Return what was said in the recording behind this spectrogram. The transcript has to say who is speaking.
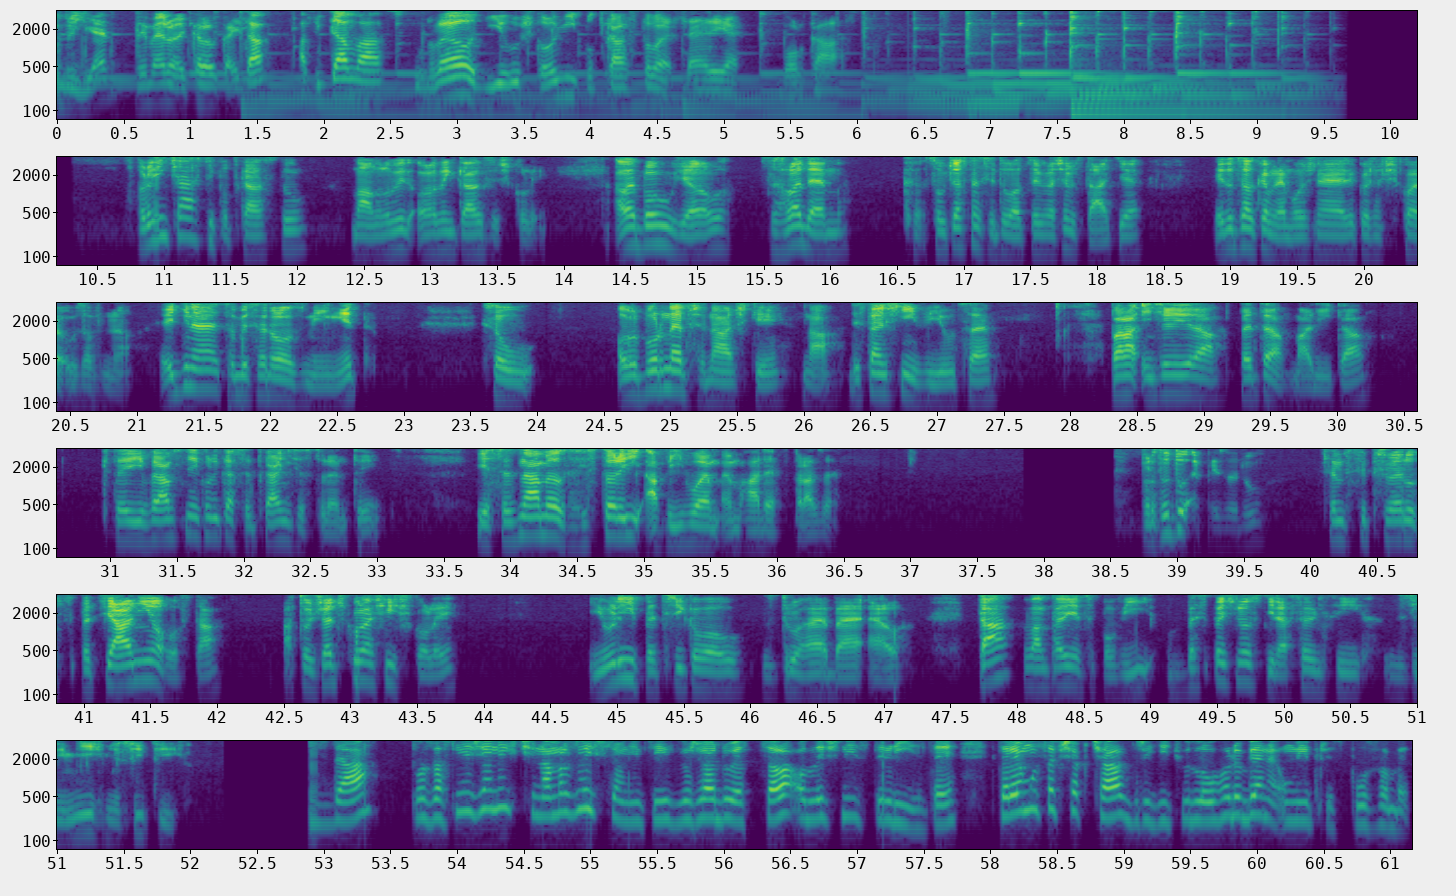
Speaker 1: Dobrý den, jméno je Karel Kajta a vítám vás u nového dílu školní podcastové série Polcast. V první části podcastu mám mluvit o novinkách ze školy, ale bohužel vzhledem k současné situaci v našem státě je to celkem nemožné, jakož naše škola je uzavřená. Jediné, co by se dalo zmínit, jsou odborné přednášky na distanční výuce pana inženýra Petra Malíka, který v rámci několika setkání se studenty je seznámil s historií a vývojem MHD v Praze. Pro tuto epizodu jsem si přivedl speciálního hosta, a to žačku naší školy, Julii Petříkovou z 2. BL. Ta vám tady něco poví o bezpečnosti na silnicích v zimních měsících.
Speaker 2: Zda po zasněžených či namrzlých silnicích vyžaduje zcela odlišný styl jízdy, kterému se však část řidičů dlouhodobě neumí přizpůsobit.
